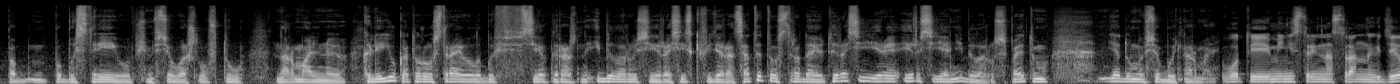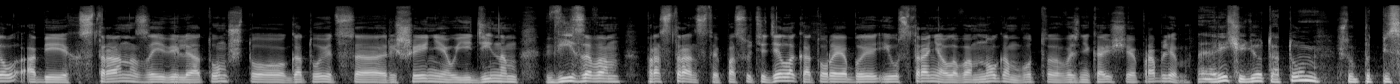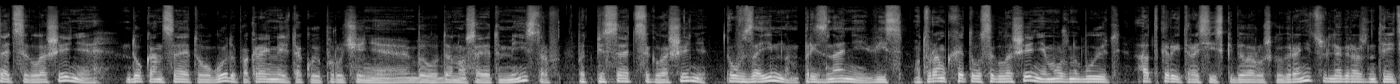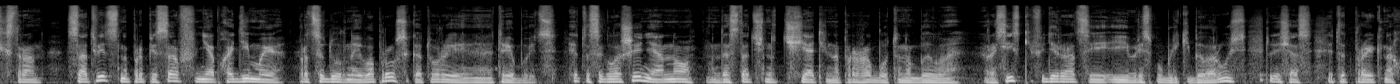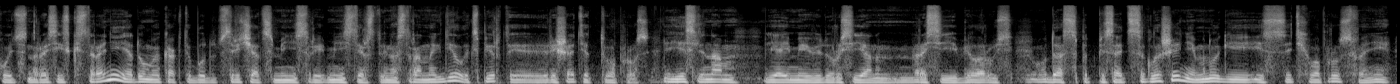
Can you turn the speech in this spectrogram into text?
побыстрее, в общем, все вошло в ту нормальную колею, которая устраивала бы всех граждан и Беларуси, и Российской Федерации. От этого страдают и, Россия, и россияне, и белорусы. Поэтому, я думаю, все будет нормально. Вот и министры иностранных дел обеих стран заявили о том, что готовится решение о едином визовом пространстве, по сути дела, которое бы и устраняло во многом вот возникающие проблема. Речь идет о том, чтобы подписать соглашение до конца этого года, по крайней мере, такое поручение было дано Советом министров, подписать соглашение о взаимном признании виз. Вот в рамках этого соглашения можно будет открыть российско-белорусскую границу для граждан третьих стран, соответственно, прописав необходимые процедурные вопросы, которые э, требуются. Это соглашение, оно достаточно тщательно проработано было Российской Федерации и в Республике Беларусь. Сейчас этот проект находится на российской стороне. Я думаю, как-то будут встречаться министры Министерства иностранных дел, эксперты решать этот вопрос. Если нам, я имею в виду россиянам России и Беларусь, удастся подписать соглашение, многие из этих вопросов, они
